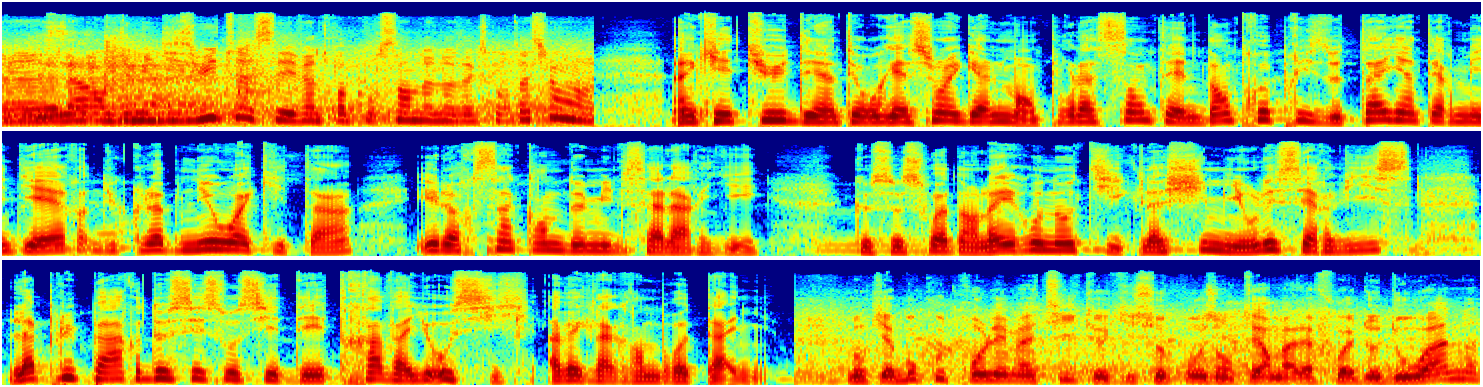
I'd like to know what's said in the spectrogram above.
Euh, là, en 2018, c'est 23% de nos exportations. Inquiétude et interrogation également pour la centaine d'entreprises de taille intermédiaire du club néo-aquitain et leurs 52 000 salariés. Que ce soit dans l'aéronautique, la chimie ou les services, la plupart de ces sociétés travaillent aussi avec la Grande-Bretagne. Donc il y a beaucoup de problématiques qui se posent en termes à la fois de douane,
